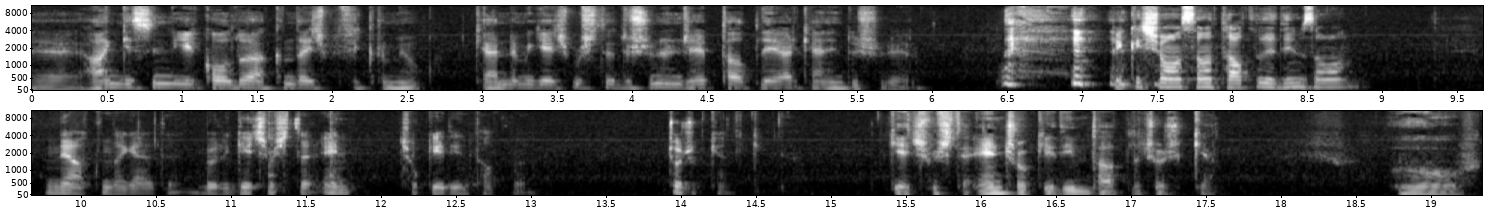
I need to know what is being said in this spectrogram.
e, hangisinin ilk olduğu hakkında hiçbir fikrim yok. Kendimi geçmişte düşününce hep tatlı yerken düşünüyorum. Peki şu an sana tatlı dediğim zaman ne aklına geldi? Böyle geçmişte en çok yediğin tatlı. Çocukken. Geçmişte en çok yediğim tatlı çocukken. Uf.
